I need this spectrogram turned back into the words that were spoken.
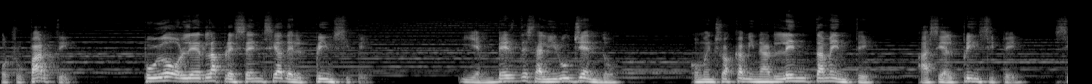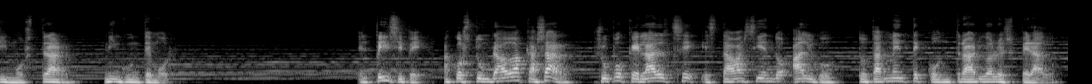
por su parte, pudo oler la presencia del príncipe, y en vez de salir huyendo, comenzó a caminar lentamente hacia el príncipe sin mostrar ningún temor. El príncipe, acostumbrado a cazar, supo que el alce estaba haciendo algo totalmente contrario a lo esperado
